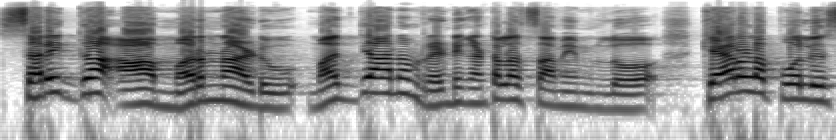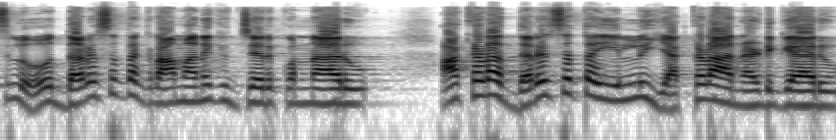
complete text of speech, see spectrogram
సరిగ్గా ఆ మరునాడు మధ్యాహ్నం రెండు గంటల సమయంలో కేరళ పోలీసులు దరిసత గ్రామానికి చేరుకున్నారు. అక్కడ దరిసత ఇల్లు ఎక్కడా అని అడిగారు.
